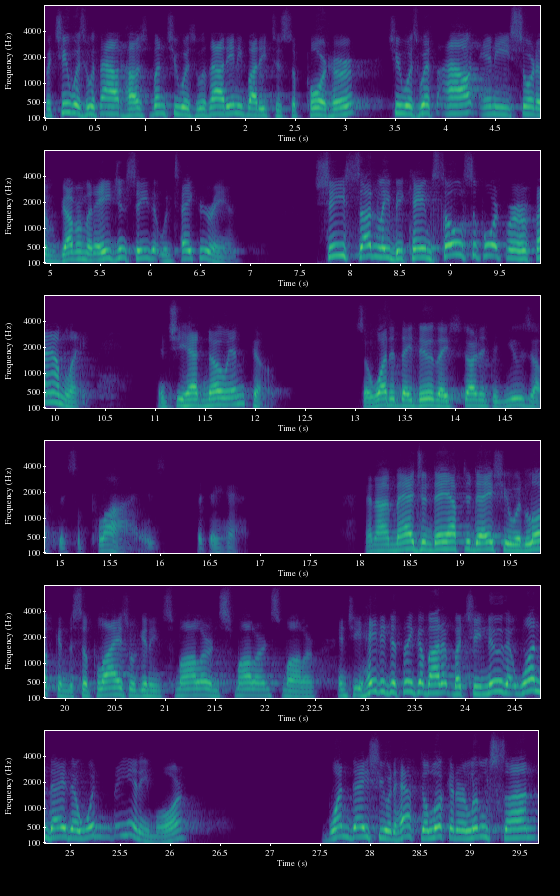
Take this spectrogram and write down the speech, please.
But she was without husband. She was without anybody to support her. She was without any sort of government agency that would take her in. She suddenly became sole support for her family. And she had no income. So what did they do? They started to use up the supplies that they had. And I imagine day after day she would look and the supplies were getting smaller and smaller and smaller. And she hated to think about it, but she knew that one day there wouldn't be any more. One day she would have to look at her little son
